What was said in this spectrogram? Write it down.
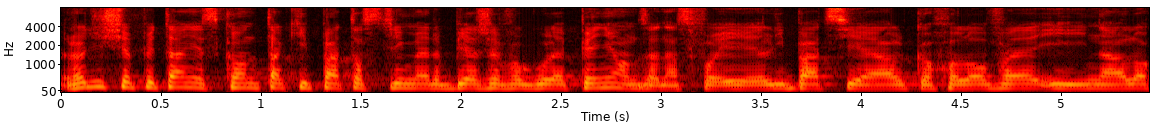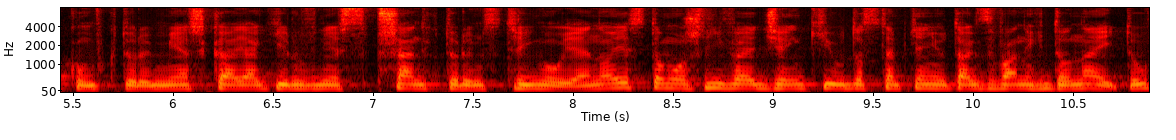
Rodzi się pytanie, skąd taki patostreamer bierze w ogóle pieniądze na swoje libacje alkoholowe i na lokum, w którym mieszka, jak i również sprzęt, którym streamuje. No jest to możliwe dzięki udostępnieniu tak zwanych donate'ów.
